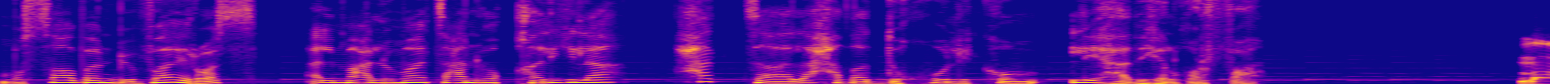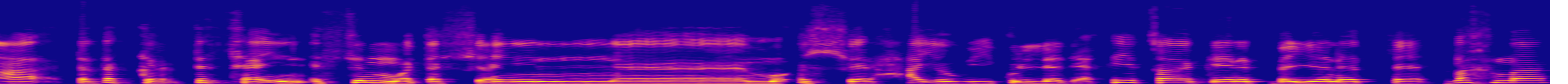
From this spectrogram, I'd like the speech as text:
مصابا بفيروس. المعلومات عنه قليلة حتى لحظة دخولكم لهذه الغرفة. مع تذكر 90 اسم و90 آه، مؤشر حيوي كل دقيقة كانت بيانات ضخمة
